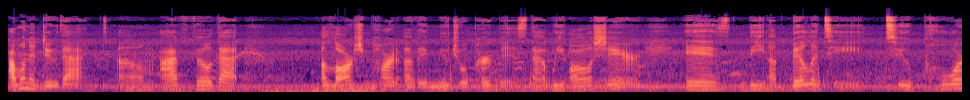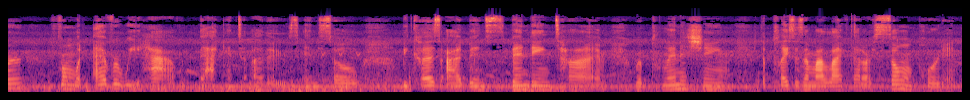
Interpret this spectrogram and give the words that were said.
I want to do that. Um, I feel that a large part of a mutual purpose that we all share is the ability to pour from whatever we have back into others. And so, because I've been spending time replenishing the places in my life that are so important,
